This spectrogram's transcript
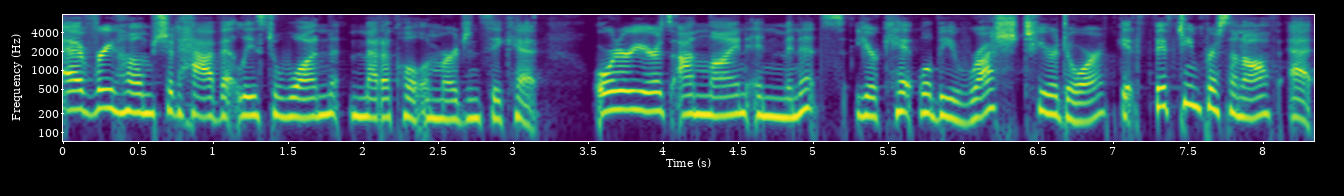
Every home should have at least one medical emergency kit. Order yours online in minutes. Your kit will be rushed to your door. Get 15% off at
